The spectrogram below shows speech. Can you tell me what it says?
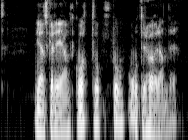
Vi önskar dig allt gott och på återhörande.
